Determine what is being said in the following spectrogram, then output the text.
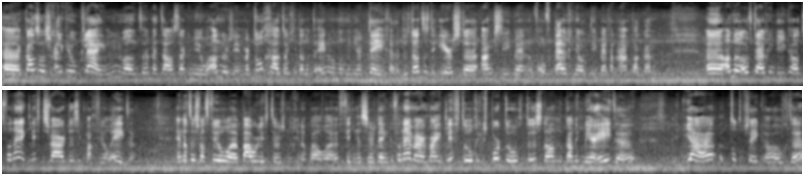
Uh, kans was waarschijnlijk heel klein. Want mentaal sta ik er nu heel anders in. Maar toch houdt dat je dan op de een of andere manier tegen. Dus dat is de eerste angst die ik ben. Of overtuiging ook die ik ben gaan aanpakken. andere overtuiging die ik had van hé, ik lift zwaar, dus ik mag veel eten. En dat is wat veel uh, powerlifters, misschien ook wel uh, fitnessers denken van... hé, maar, maar ik lift toch, ik sport toch, dus dan kan ik meer eten. Ja, tot op zekere hoogte.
